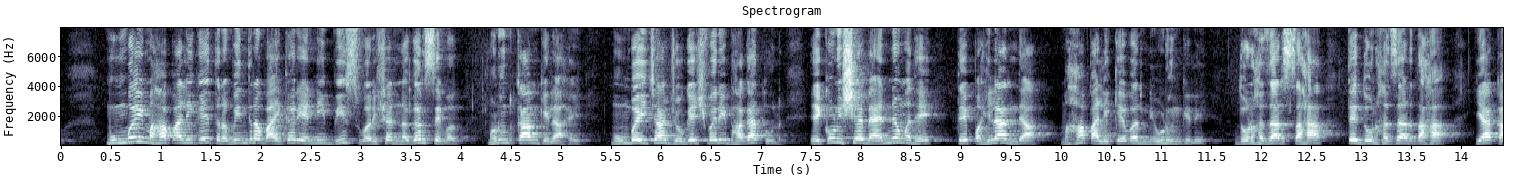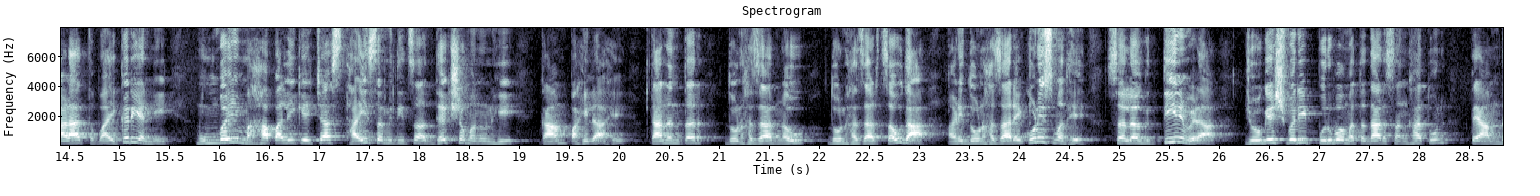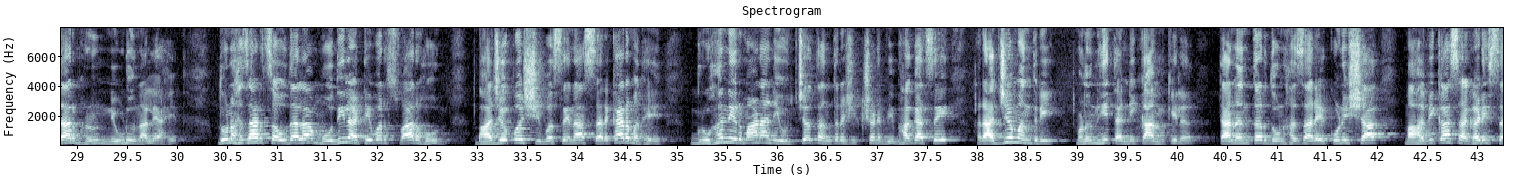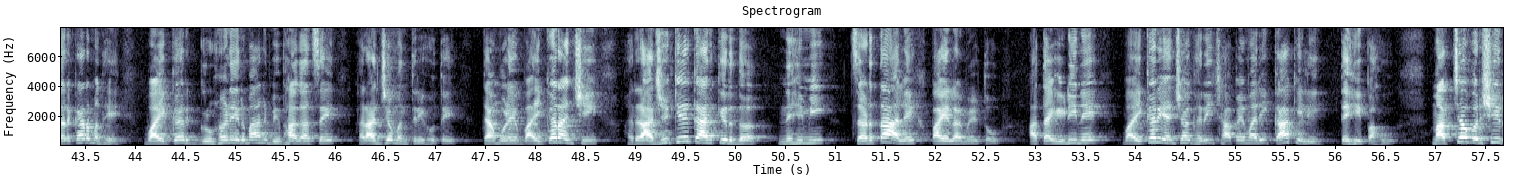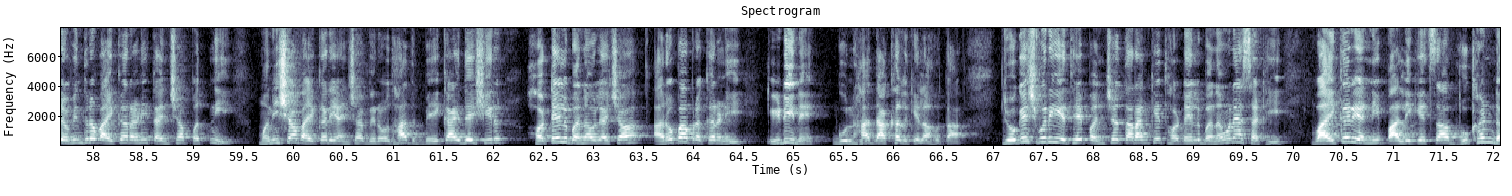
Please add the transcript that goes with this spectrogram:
मुंबई महापालिकेत रवींद्र वायकर यांनी वीस वर्ष नगरसेवक म्हणून काम केलं आहे. मुंबईच्या जोगेश्वरी भागातून एकोणीसशे ब्याण्णवमध्ये ते पहिल्यांदा महापालिकेवर निवडून गेले. दोन हजार सहा ते दोन हजार दहा या काळात वायकर यांनी मुंबई महापालिकेच्या स्थायी समितीचं अध्यक्ष म्हणूनही काम पाहिलं आहे. त्यानंतर दोन हजार नऊ दोन हजार चौदा आणि दोन हजार एकोणीसमध्ये सलग तीन वेळा जोगेश्वरी पूर्व मतदारसंघातून ते आमदार म्हणून निवडून आले आहेत. दोन हजार चौदाला मोदी लाटेवर स्वार होऊन भाजप शिवसेना सरकारमध्ये गृहनिर्माण आणि उच्च तंत्रशिक्षण विभागाचे राज्यमंत्री म्हणूनही त्यांनी काम केलं. त्यानंतर दोन हजार एकोणीसच्या महाविकास आघाडी सरकारमध्ये वायकर गृहनिर्माण विभागाचे राज्यमंत्री होते. त्यामुळे वायकरांची राजकीय कारकीर्द नेहमी चढता आलेख पाहायला मिळतो. आता ईडीने वायकर यांच्या घरी छापेमारी का केली तेही पाहू. मागच्या वर्षी रवींद्र वायकर आणि त्यांच्या पत्नी मनीषा वायकर यांच्या विरोधात बेकायदेशीर हॉटेल बनवल्याच्या आरोपाप्रकरणी ईडीने गुन्हा दाखल केला होता. जोगेश्वरी येथे पंचतारांकित हॉटेल बनवण्यासाठी वायकर यांनी पालिकेचा भूखंड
